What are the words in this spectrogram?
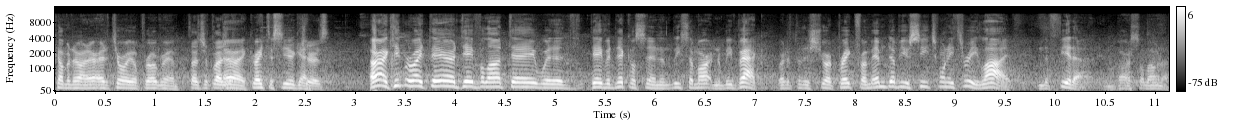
coming to our editorial program. Such a pleasure. All right, great to see you again. Cheers. All right, keep it right there. Dave Vellante with David Nicholson and Lisa Martin will be back right after this short break from MWC 23 live in the Theater in Barcelona.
